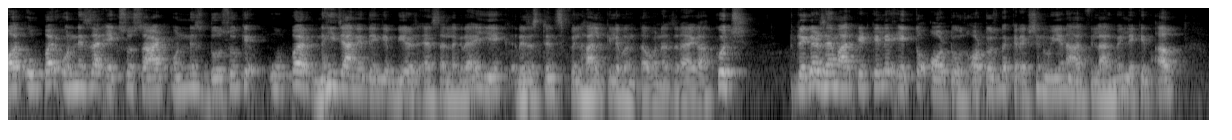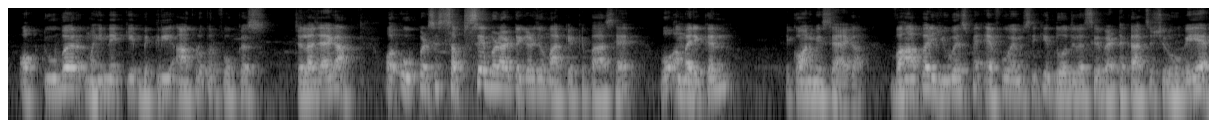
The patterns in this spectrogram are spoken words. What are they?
और ऊपर 19,160 19,200 के ऊपर नहीं जाने देंगे बियर्स ऐसा लग रहा है। ये एक रेजिस्टेंस फ़िलहाल के लिए बनता हुआ नज़र आएगा। कुछ ट्रिगर्स है मार्केट के लिए एक तो ऑटोज ऑटोज में करेक्शन हुई है ना हाल फ़िलहाल में लेकिन अब अक्टूबर महीने की बिक्री आंकड़ों पर फोकस चला जाएगा। और ऊपर से सबसे बड़ा ट्रिगर जो मार्केट के पास है वो अमेरिकन इकोनॉमी से आएगा। वहाँ पर यूएस में एफ़ की दो दिवसीय बैठक आज से शुरू हो गई है।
